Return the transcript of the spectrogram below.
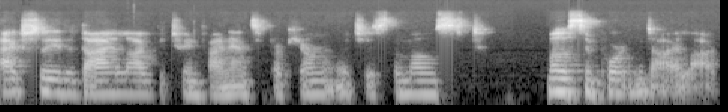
actually the dialogue between finance and procurement, which is the most most important dialogue.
